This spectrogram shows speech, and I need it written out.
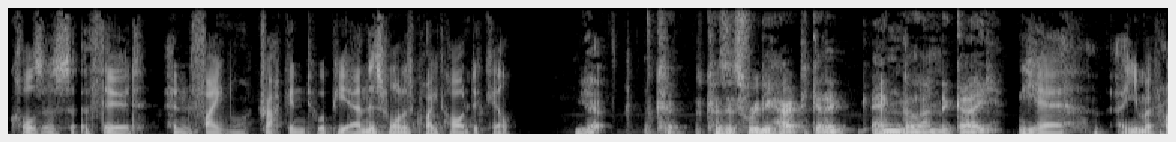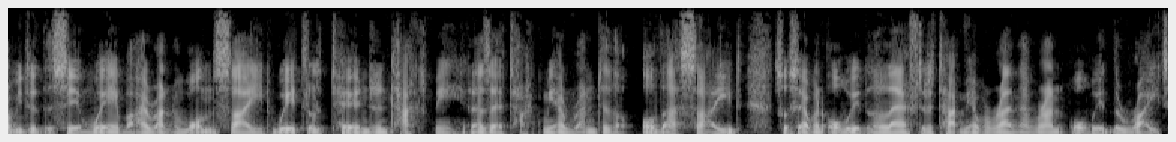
causes a third and final dragon to appear, and this one is quite hard to kill. Yeah, because it's really hard to get an angle on the guy. Yeah, uh, you might probably did it the same way, but I ran to one side, wait till it turned and attacked me, and as it attacked me, I ran to the other side. So, say I went all the way to the left, it attacked me, I ran there, ran all the way to the right.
